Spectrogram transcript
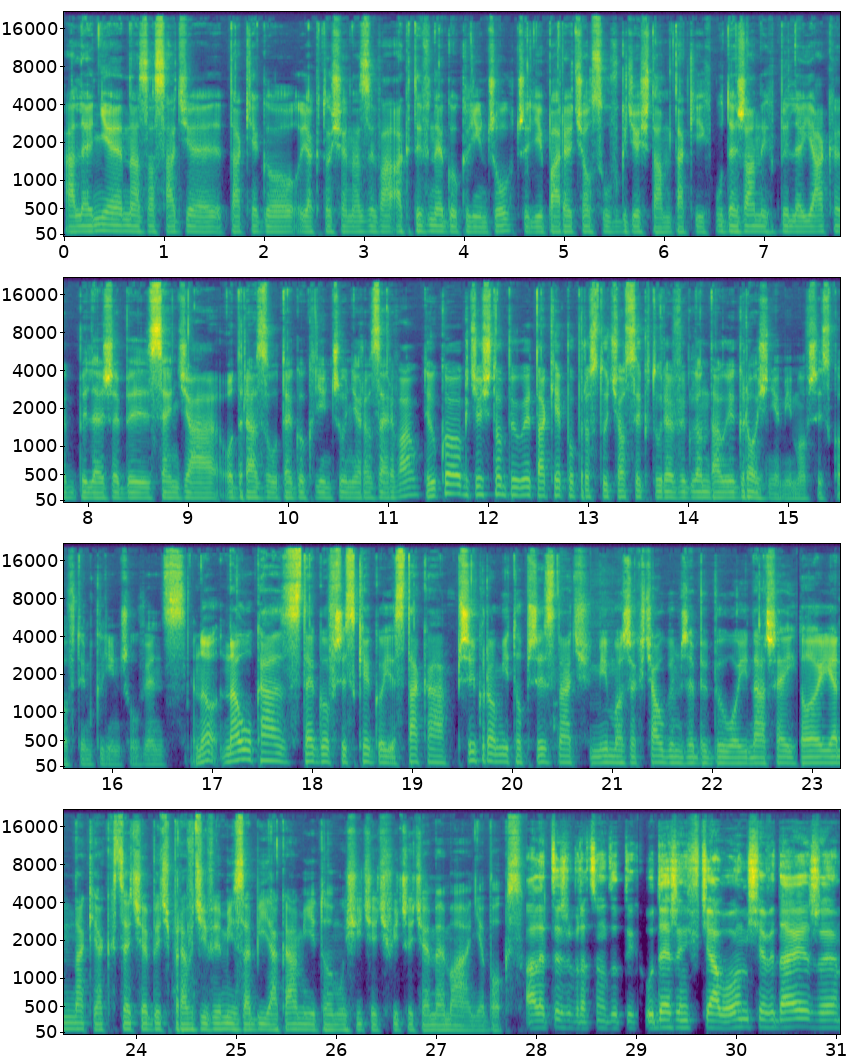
ale nie na zasadzie takiego, jak to się nazywa, aktywnego klinczu, czyli parę ciosów gdzieś tam takich uderzanych byle jak, byle żeby sędzia od razu tego klinczu nie rozerwał, tylko gdzieś to były takie po prostu ciosy, które wyglądały groźnie mimo wszystko w tym klinczu, więc no nauka z tego wszystkiego jest taka, przykro mi to przyznać, mimo że chciałbym, żeby było inaczej, to jednak jak chcecie być prawdziwymi zabijakami, to musicie ćwiczyć MMA, a nie boks. Ale też wracając do tych uderzeń w ciało, mi się wydaje, że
